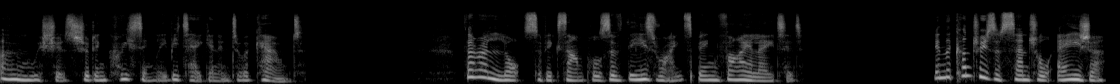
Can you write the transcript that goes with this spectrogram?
own wishes should increasingly be taken into account. There are lots of examples of these rights being violated. In the countries of Central Asia,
